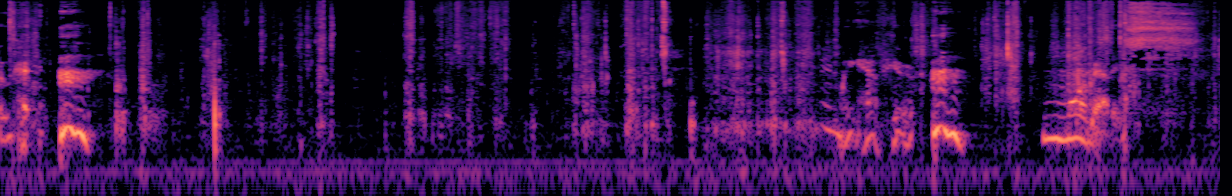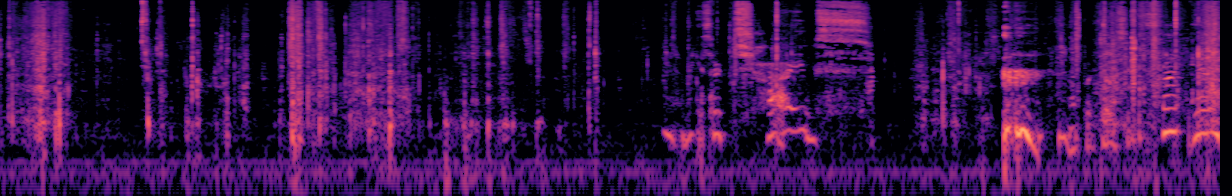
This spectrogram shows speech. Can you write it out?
Okay. and we have here more radish. And these are chives. I'll put those in front here.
